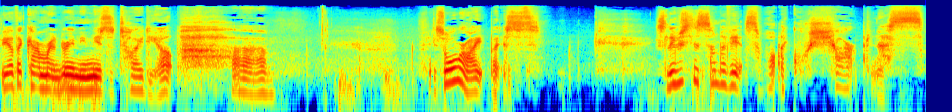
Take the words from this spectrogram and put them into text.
The other camera really needs to tidy up. Um, it's alright, but it's, it's losing some of its what I call sharpness.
